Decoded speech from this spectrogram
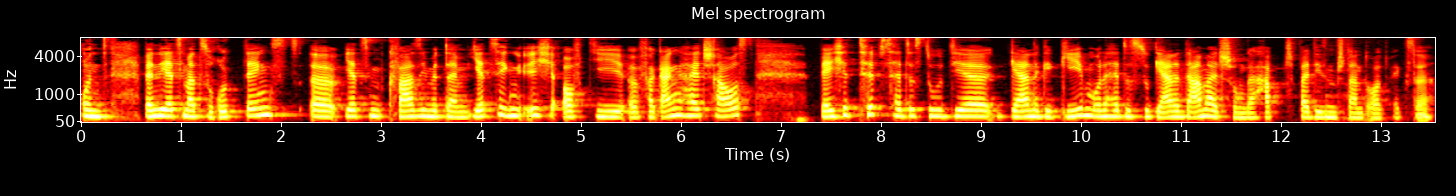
Und wenn du jetzt mal zurückdenkst, äh, jetzt quasi mit deinem jetzigen Ich auf die äh, Vergangenheit schaust, welche Tipps hättest du dir gerne gegeben oder hättest du gerne damals schon gehabt bei diesem Standortwechsel?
